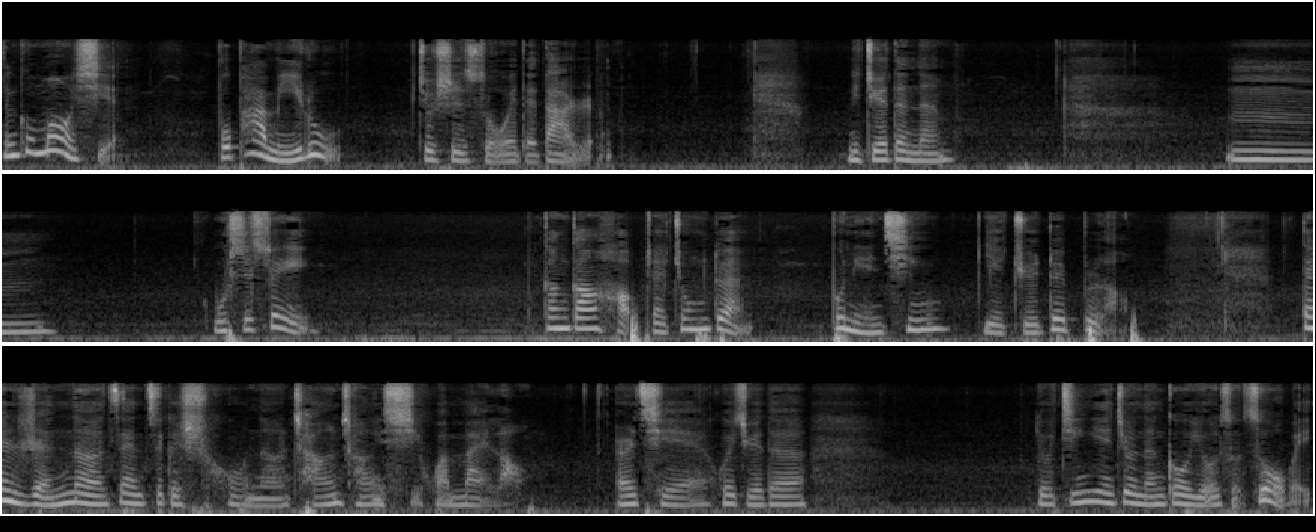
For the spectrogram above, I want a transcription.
能够冒险，不怕迷路，就是所谓的大人。”你觉得呢？嗯，五十岁刚刚好在中段，不年轻。也绝对不老，但人呢，在这个时候呢，常常喜欢卖老，而且会觉得有经验就能够有所作为。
